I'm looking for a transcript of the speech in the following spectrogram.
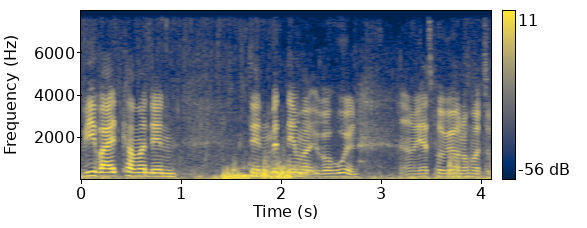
wie weit kann man den, den Mitnehmer überholen. Und jetzt probieren wir nochmal zu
